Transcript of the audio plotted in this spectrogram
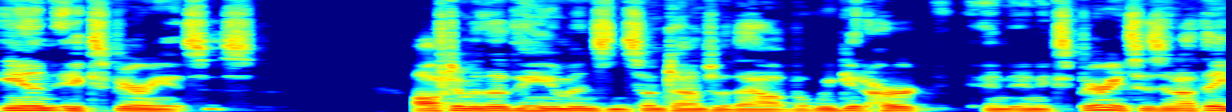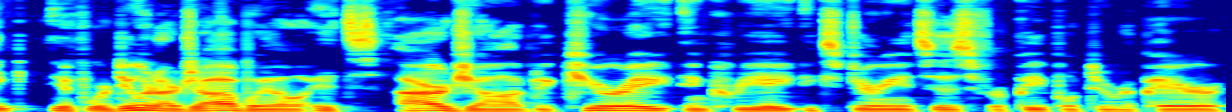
in experiences, often with other humans and sometimes without, but we get hurt in experiences. And I think if we're doing our job well, it's our job to curate and create experiences for people to repair,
